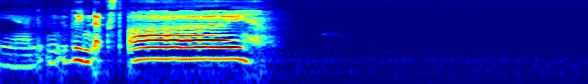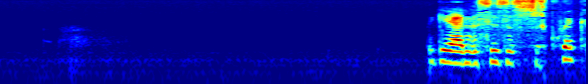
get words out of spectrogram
And the next eye. Again, this is a quick,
